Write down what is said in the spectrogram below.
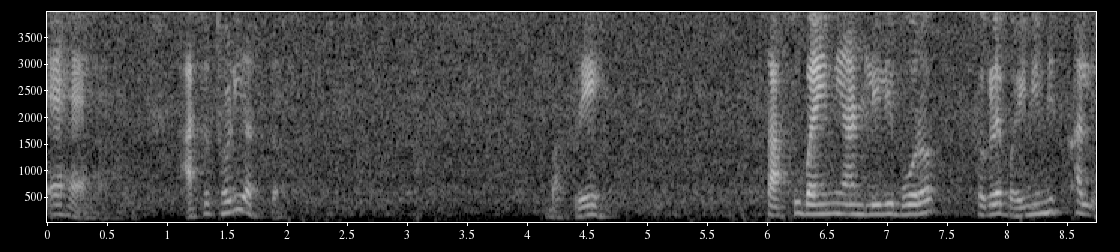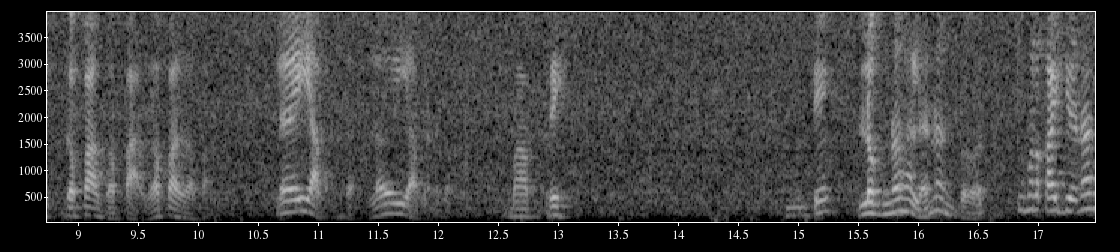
ए हे असं थोडी असतं. बापरे. सासूबाईंनी आणलेली बोरं सगळ्या बहिणींनीच खाल्ली. गपा गपा गपा गपा. लय आपलं लय आवडतं बापरे. ते लग्न झाल्यानंतर तुम्हाला काही देणार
